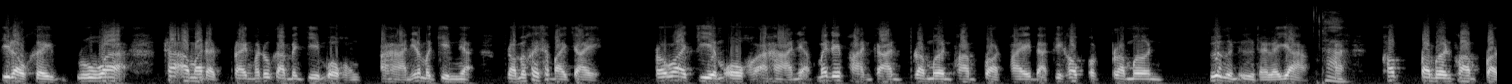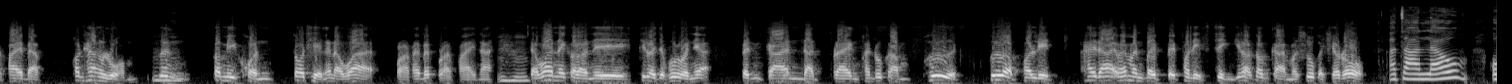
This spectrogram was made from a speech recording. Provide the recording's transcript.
ที่เราเคยรู้ว่า ถ้าเอามาดัดแปลงพันธุกรรมเป็น GMO ของอาหารที่เรามากินเนี่ยเราไม่ค่อยสบายใจ เพราะว่า GMO ของอาหารเนี่ยไม่ได้ผ่านการประเมินความปลอดภัยแบบที่เขาประเมินเรื่องอื่นๆหลายๆอย่างค่ะเขาประเมินความปลอดภัยแบบ ค่อนข้างหลวมอือฮึซึ่งก็มีคนโต้เถียงกันนะว่าปลอดภัยไม่ปลอดภัยนะอือฮึแต่ว่าในกรณีที่เราจะพูดวันเนี้ยเป็นการดัดแปลงพันธุกรรมพืชเพื่อผลิตให้ได้ให้มันไปไปผลิตสิ่งที่เราต้องการมาสู้กับเชื้อโรค อาจารย์แล้วโอ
